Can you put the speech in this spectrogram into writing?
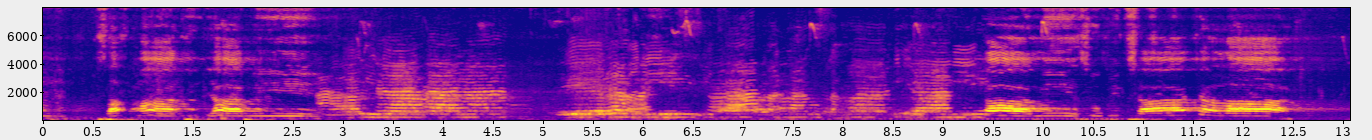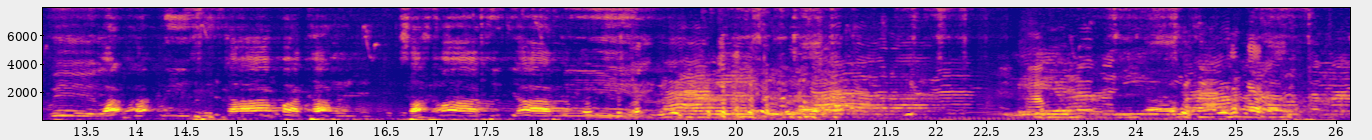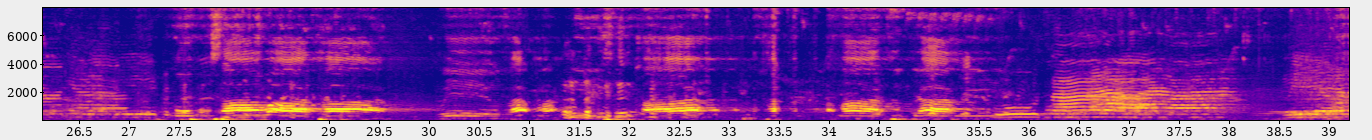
สัมมาทิยามีอาทินาทานาเวรมณีสิกขาปะทังสมาธิยามิกามีสุวิชาจลาเวละมะนีสิกขาปะทังสัมมาทิยามีอามิสุจาราเวรมณีสิกขาปะทังสมาธิยา มุสาวาทาเวระมะนีสิกขาสมาธิยามิมุสาราเว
